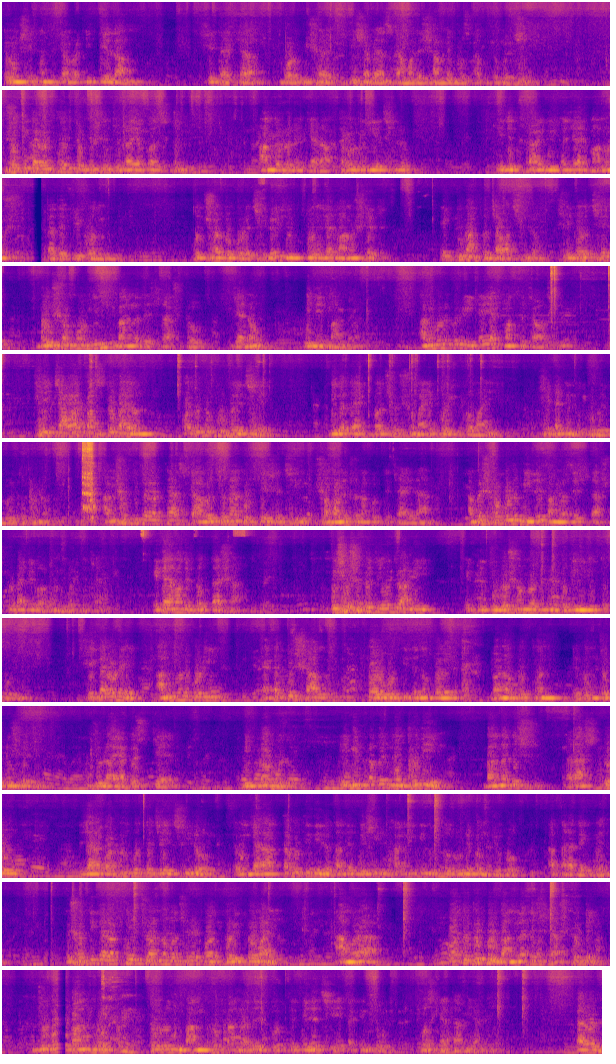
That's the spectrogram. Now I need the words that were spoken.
এবং সেখান থেকে আমরা কি পেলাম, সেটা একটা বড় বিষয় হিসাবে আজকে আমাদের সামনে উপস্থাপিত হচ্ছে। সত্যিকার অর্থে চব্বিশে জুলাই আগস্ট আন্দোলনে যারা আত্মাহুতি দিয়েছিল, এই যে প্রায় দুই হাজার মানুষ তাদের জীবন উৎসর্গ করেছিল, এই দুই হাজার মানুষের একটু মাত্র চাওয়া ছিল, সেটা হচ্ছে বৈষম্যহীন বাংলাদেশ রাষ্ট্র যেন বিনির্মাণ হয় আমি মনে করি এটাই একমাত্র চাওয়া ছিল। সেই চাওয়ার বাস্তবায়ন কতটুকু হয়েছে বিগত এক বছর সময়ের পরিক্রমায়, সেটা কিন্তু খুবই গুরুত্বপূর্ণ। আমি সত্যিকার অর্থে আজকে আলোচনা করতে এসেছি, সমালোচনা করতে চাই না। আমরা সকলে মিলে বাংলাদেশ রাষ্ট্রটাকে গঠন করতে চাই। এটা আমাদের প্রত্যাশা। বিশেষত যেহেতু আমি একটি যুব সংগঠনের প্রতিনিধিত্ব করি, সেই কারণে আমি মনে করি একাত্তর সাল পরবর্তীতে নব্বই গণ এবং চব্বিশের জুলাই আগস্ট যে বিপ্লব এই বিপ্লবের মধ্য দিয়ে বাংলাদেশ রাষ্ট্র যারা গঠন করতে চেয়েছিল এবং যারা আত্মাহুতি দিল, তাদের বেশিরভাগই কিন্তু তরুণ এবং যুবক, আপনারা দেখবেন। সত্যিকার অর্থে চুয়ান্ন বছরের পথ পরিক্রমায় আমরা কতটুকু বাংলাদেশ রাষ্ট্রকে যুব বান্ধব, তরুণ বান্ধব বাংলাদেশ গড়তে পেরেছি, এটা কিন্তু প্রশ্নের দাবি রাখে। কারণ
